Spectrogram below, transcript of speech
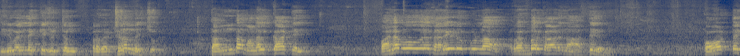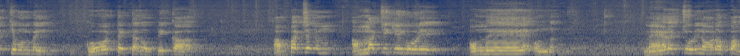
തിരുവല്ലയ്ക്ക് ചുറ്റും പ്രദക്ഷിണം വെച്ചു. തന്ത മണൽക്കാട്ടിൽ പന പോലെ തലയെടുപ്പുള്ള റബ്ബർ കാട് നാട്ടിലും കോട്ടയ്ക്ക് മുമ്പിൽ കോട്ടിട്ട തൊപ്പിക്കാർ. അപ്പച്ചനും അമ്മച്ചിക്കും കൂടി ഒന്നേ ഒന്ന്. മേടച്ചൂടിനോടൊപ്പം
